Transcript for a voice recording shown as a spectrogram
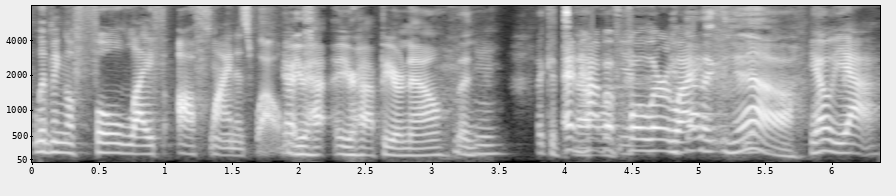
living a full life offline as well. You ha- you're happier now? Than, mm-hmm. I could And tell. have a fuller You gotta- life? yeah. Oh yeah.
